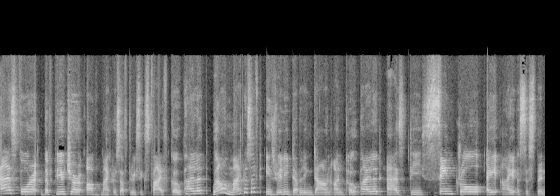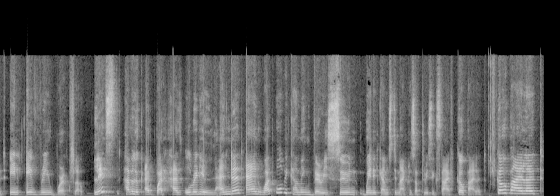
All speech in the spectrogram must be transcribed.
As for the future of Microsoft 365 Copilot, well, Microsoft is really doubling down on Copilot as the central AI assistant in every workflow. Let's have a look at what has already landed and what will be coming very soon when it comes to Microsoft 365 Copilot. Copilot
